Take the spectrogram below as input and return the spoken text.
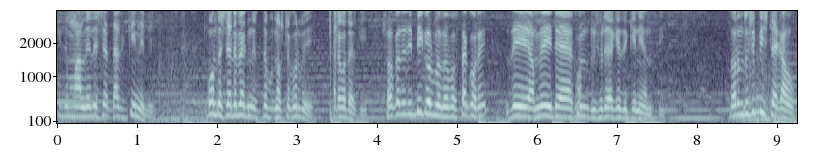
কেজি মাল নিলে সে তাকে কি নেবে? পঞ্চাশ টাকা ব্যাগ নষ্ট করবে? একটা কথা আর কি, সরকার যদি বিকল্প ব্যবস্থা করে যে, আমরা এটা এখন দুশো টাকা কেজি কিনে আনছি। ধরেন দুশো বিশ টাকা হোক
